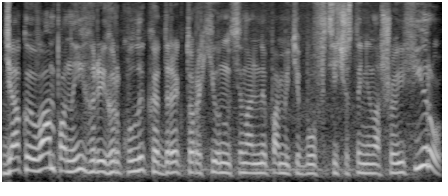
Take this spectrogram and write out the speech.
Дякую вам, пане Ігор. Ігор Кулик, директор архіву національної пам'яті, був в цій частині нашого ефіру.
